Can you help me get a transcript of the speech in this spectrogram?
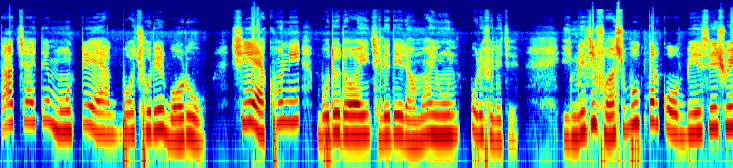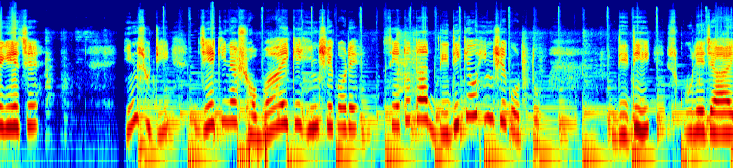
তার চাইতে মোটে এক বছরের বড়। সে এখনই বোধোদয় ছেলেদের রামায়ণ পড়ে ফেলেছে। ইংরেজি ফার্স্ট বুক তার কবে শেষ হয়ে গিয়েছে? হিংসুটি যে কিনা সবাইকে হিংসে করে, সে তো তার দিদিকেও হিংসে করত। দিদি স্কুলে যায়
